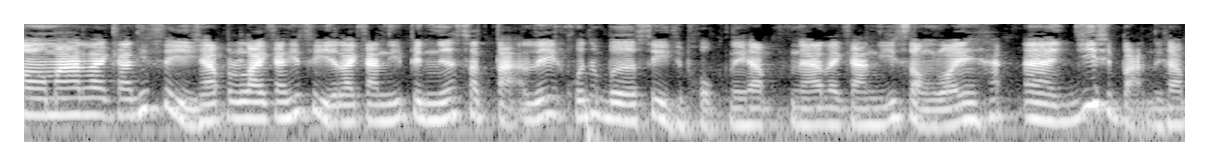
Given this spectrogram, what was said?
ต่อมารายการที่ 4 ครับ รายการที่ 4 รายการนี้เป็นเนื้อสตะเลขโค้ดเบอร์ 46 นะครับนะรายการนี้200อ่า20 บาทนะครับ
